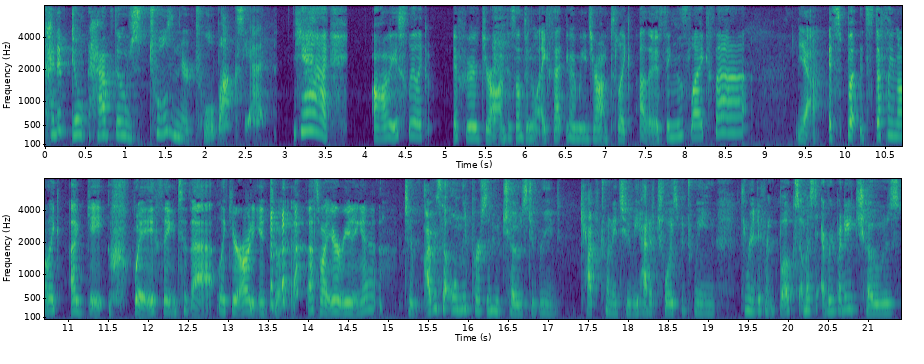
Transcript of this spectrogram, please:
kind of don't have those tools in their toolbox yet. yeah. Obviously, like if you're drawn to something like that, you're gonna be drawn to like other things like that. Yeah. It's but it's definitely not like a gateway thing to that. Like you're already into it. That's why you're reading it. To I was the only person who chose to read Catch 22. We had a choice between three different books. Almost everybody chose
